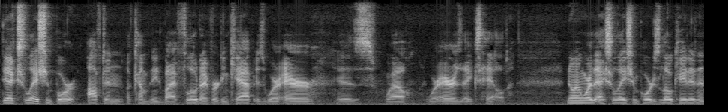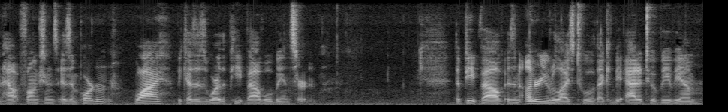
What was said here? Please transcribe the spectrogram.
The exhalation port, often accompanied by a flow diverting cap, is where air is, well, where air is exhaled. Knowing where the exhalation port is located and how it functions is important. Why? Because it is where the PEEP valve will be inserted. The PEEP valve is an underutilized tool that can be added to a BVM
